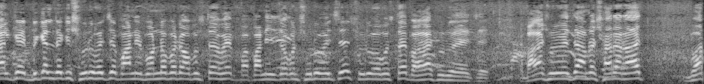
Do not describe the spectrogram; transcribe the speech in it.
কালকে বিকেল থেকে শুরু হয়েছে, পানির বন্যাপটে অবস্থায় হয়ে পানি যখন শুরু হয়েছে, শুরু অবস্থায় ভাঙা শুরু হয়েছে। ভাঙা শুরু হয়েছে, আমরা সারা রাত ঘর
